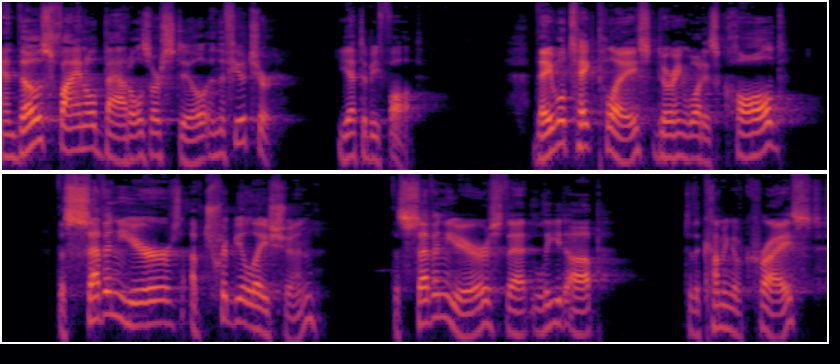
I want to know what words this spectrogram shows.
And those final battles are still in the future, yet to be fought. They will take place during what is called the seven years of tribulation the seven years that lead up to the coming of Christ.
